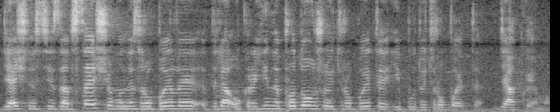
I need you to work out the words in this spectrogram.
вдячності за все, що вони зробили для України, продовжують робити і будуть робити. Дякуємо.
